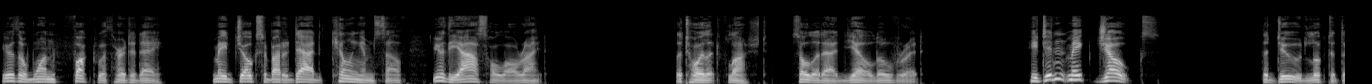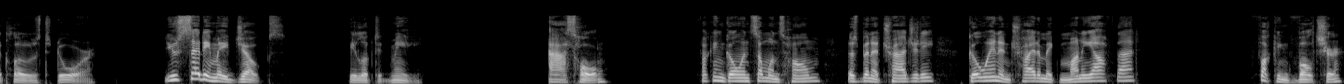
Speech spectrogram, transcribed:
You're the one fucked with her today. Made jokes about her dad killing himself. You're the asshole, all right. The toilet flushed. Soledad yelled over it. He didn't make jokes. The dude looked at the closed door. You said he made jokes. He looked at me. Asshole. Fucking go in someone's home, there's been a tragedy, go in and try to make money off that? Fucking vulture.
